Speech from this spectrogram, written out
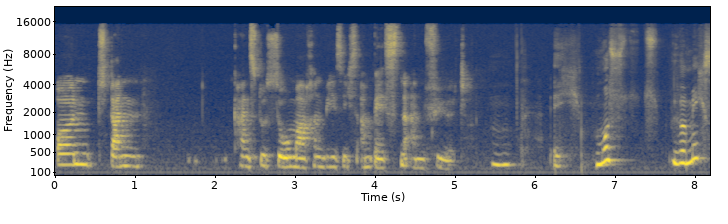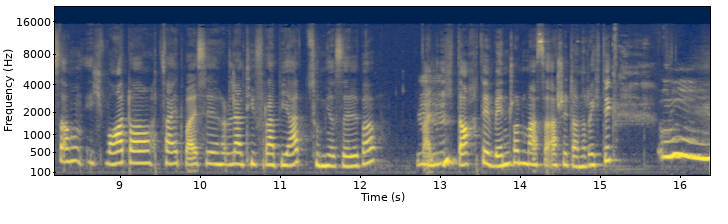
und dann kannst du es so machen, wie es sich am besten anfühlt. Mhm. Ich muss über mich sagen, ich war da zeitweise relativ rabiat zu mir selber, weil mhm. ich dachte, wenn schon Massage, dann richtig. Uh.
